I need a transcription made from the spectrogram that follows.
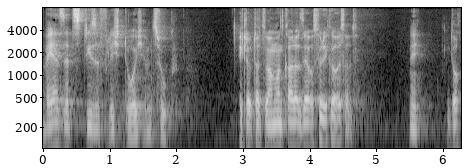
wer setzt diese Pflicht durch im Zug? Ich glaube, dazu haben wir uns gerade sehr ausführlich geäußert. Nee. Doch.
